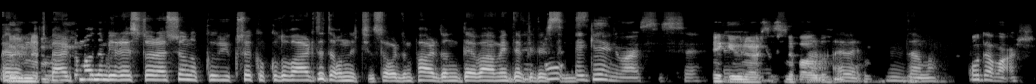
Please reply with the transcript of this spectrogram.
Evet, Bergama'nın bir restorasyon okulu, yüksek okulu vardı da onun için sordum. Pardon, devam edebilirsiniz. O Ege Üniversitesi. Ege Üniversitesi'ne bağlı. Ha, evet, tamam. O da var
